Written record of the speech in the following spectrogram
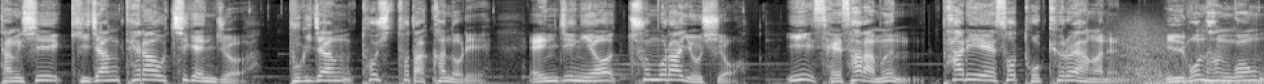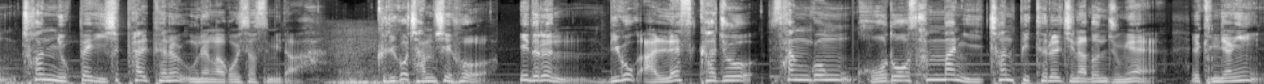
당시 기장 테라우치 겐주, 부기장 토시토 다카노리, 엔지니어 추무라 요시오 이 세 사람은 파리에서 도쿄로 향하는 일본 항공 1628편을 운행하고 있었습니다. 그리고 잠시 후 이들은 미국 알래스카주 상공 고도 3만 2천 피트를 지나던 중에 굉장히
